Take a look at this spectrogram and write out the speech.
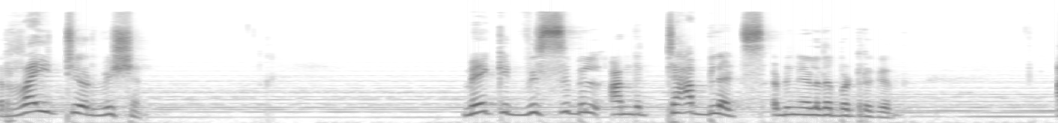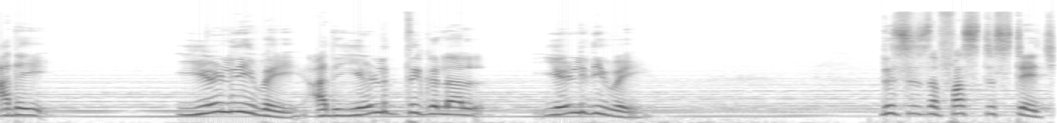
write your vision make it visible அந்த டேப்லெட்ஸ் அப்படின்னு எழுதப்பட்டிருக்குது. அதை எழுதி வை. அது எழுத்துக்களால் எழுதி வை. This is the first stage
